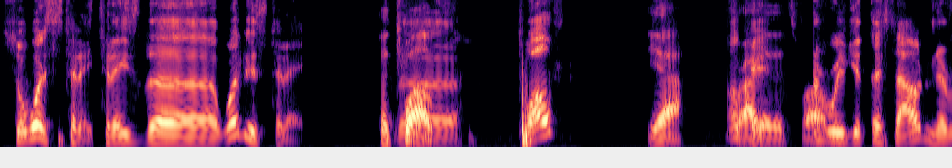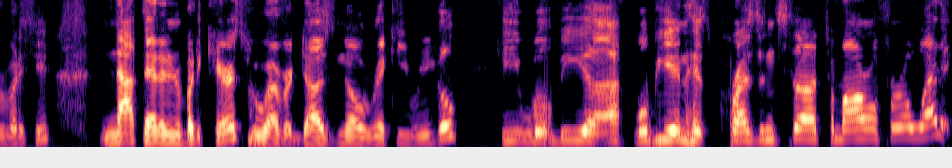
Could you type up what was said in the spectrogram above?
so what is today? Today's the what is today? the 12th Twelfth. yeah friday Okay. the 12th Whenever we get this out and everybody sees, not that anybody cares. Whoever does know Ricky Regal, he will be uh will be in his presence uh, tomorrow for a wedding.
